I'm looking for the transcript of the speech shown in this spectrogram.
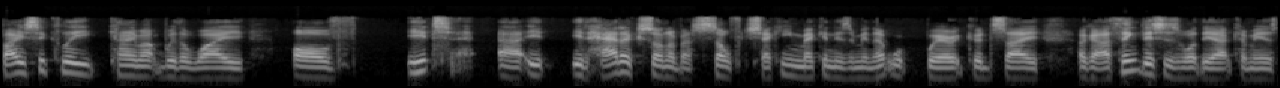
basically came up with a way of it uh, it it had a sort of a self-checking mechanism in it where it could say, okay, I think this is what the outcome is.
